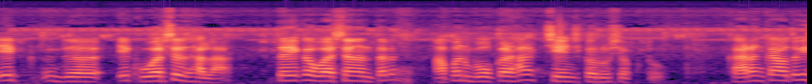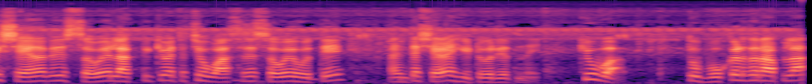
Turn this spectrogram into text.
एक एक वर्ष झाला तर एका वर्षानंतर आपण बोकड हा चेंज करू शकतो. कारण काय होतं की शेळ्यांना त्याची सवय लागते किंवा त्याची वासाची सवय होते आणि त्या शेळ्या हिटवर येत नाही. किंवा तो बोकड जर आपला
